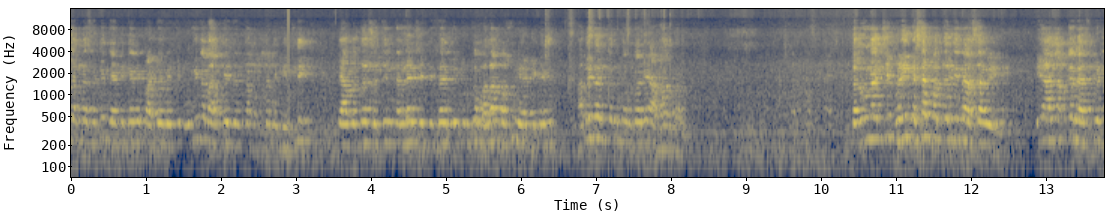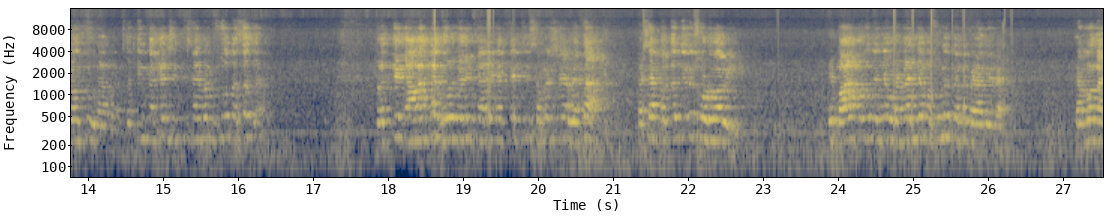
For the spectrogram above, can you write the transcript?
करण्यासाठी त्या ठिकाणी पाठवण्याची भूमिका भारतीय जनता पक्षाने घेतली. त्याबद्दल सचिन कल्याण शेट्टी साहेब मी तुमचं मनापासून या ठिकाणी अभिनंदन करतो आणि आभार मानतो. तरुणांची फळी कशा पद्धतीने असावी? हे आज आपल्या व्यासपीठावरची उदाहरण सचिन कल्याण शेट्टी साहेबांचं सुद्धा तसंच आहे. प्रत्येक गावातल्या गोरगरीब कार्यकर्त्यांची समस्या व्यथा कशा पद्धतीने सोडवावी? हे बाळ म्हणून त्यांच्या वडिलांच्या पासूनच त्यांना मिळालेलं आहे. त्यामुळे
